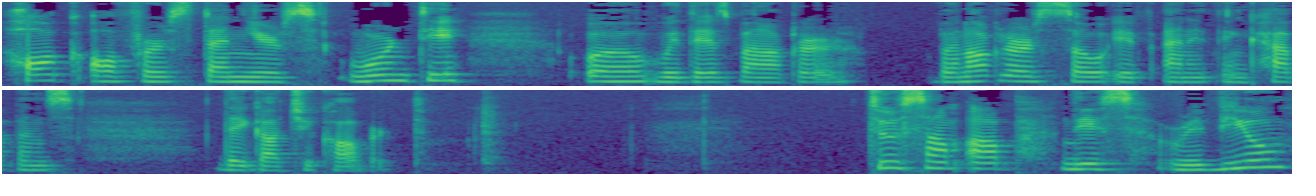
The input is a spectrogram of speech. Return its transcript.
Hawke offers 10 years warranty uh, with these binocular binoculars so if anything happens they got you covered to sum up this review,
